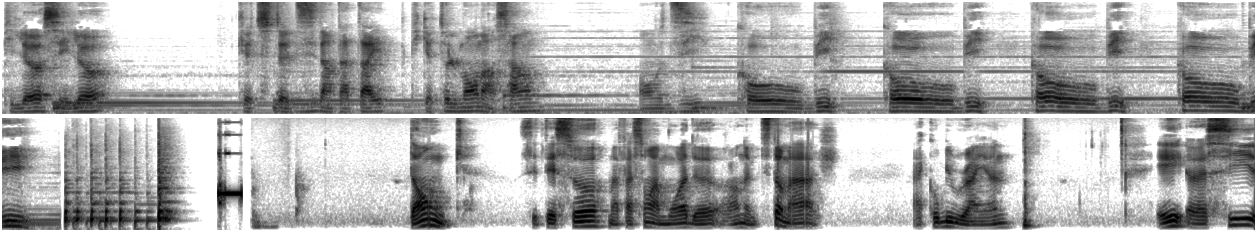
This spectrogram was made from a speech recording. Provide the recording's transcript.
Puis là, c'est là que tu te dis dans ta tête, puis que tout le monde ensemble, on dit Kobe, Kobe, Kobe, Kobe. Donc, c'était ça ma façon à moi de rendre un petit hommage à Kobe Bryant. Et euh, si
